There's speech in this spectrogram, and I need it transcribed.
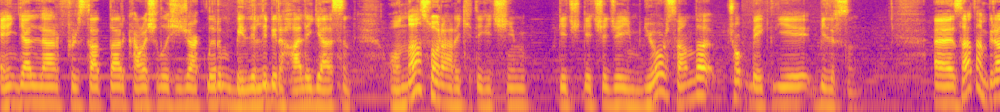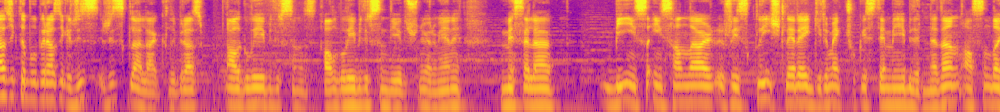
engeller, fırsatlar, karşılaşacaklarım belirli bir hale gelsin. Ondan sonra harekete geçeyim, geç, geçeceğim diyorsan da çok bekleyebilirsin. Ee, zaten birazcık da bu birazcık risk, riskle alakalı. Biraz algılayabilirsiniz, algılayabilirsin diye düşünüyorum. Yani mesela bir ins- insanlar riskli işlere girmek çok istemeyebilir. Neden? Aslında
